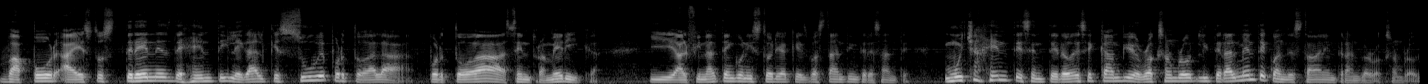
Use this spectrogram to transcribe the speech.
vapor a estos trenes de gente ilegal que sube por toda la por toda Centroamérica. Y al final tengo una historia que es bastante interesante mucha gente se enteró de ese cambio de Roxham Road literalmente cuando estaban entrando a Roxham Road.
